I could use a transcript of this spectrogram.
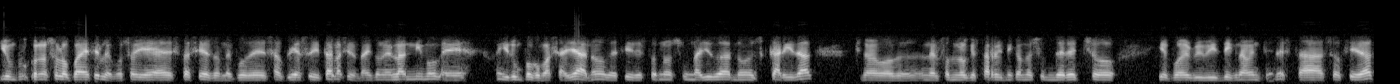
y un poco no solo para decirle, pues oye, esta sí es donde puedes apoyar su gitana, sino también con el ánimo de ir un poco más allá, ¿no? Decir, esto no es una ayuda, no es caridad, sino en el fondo lo que está reivindicando es un derecho y poder vivir dignamente en esta sociedad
